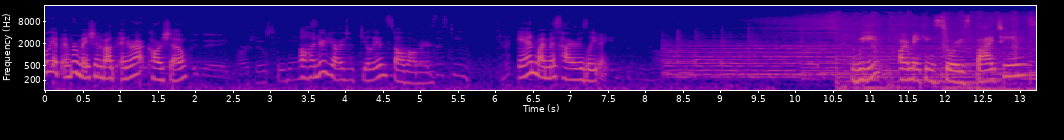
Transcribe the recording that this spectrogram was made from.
we have information about the Interact Car Show 100 yards with Jilyan Stallbaumer. and why Miss Heier is leaving. We are making stories by teens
